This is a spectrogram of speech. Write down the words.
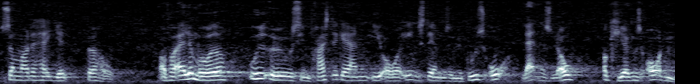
som måtte have hjælp behov. Og på alle måder udøve sin præstegærning i overensstemmelse med Guds ord, landets lov og kirkens orden.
